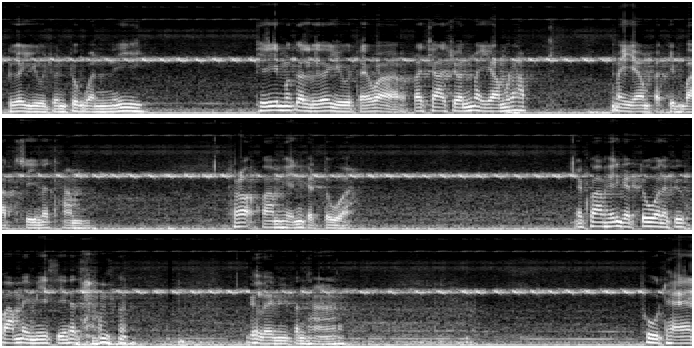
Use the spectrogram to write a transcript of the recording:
เหลืออยู่จนทุกวันนี้ ทีนี้มันก็เหลืออยู่แต่ว่าประชาชนไม่ยอมรับ ไม่ยอมปฏิบัติศีลธรรม ราะความเห็นแก่ตัวไอ้ความเห็นแก่ตัวนะ่ะคือความไม่มีศีลธรรม ก็เลยมีปัญหา ผู้แทน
